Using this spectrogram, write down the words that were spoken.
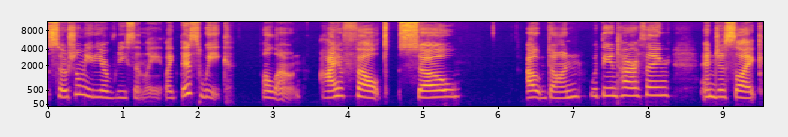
social media recently, like this week alone, I have felt so outdone with the entire thing and just like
